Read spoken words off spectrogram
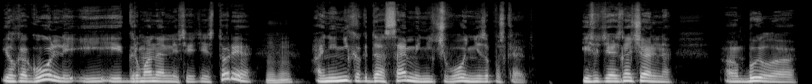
и алкоголь, и, и гормональные все эти истории, угу. они никогда сами ничего не запускают. Если у тебя изначально а, было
